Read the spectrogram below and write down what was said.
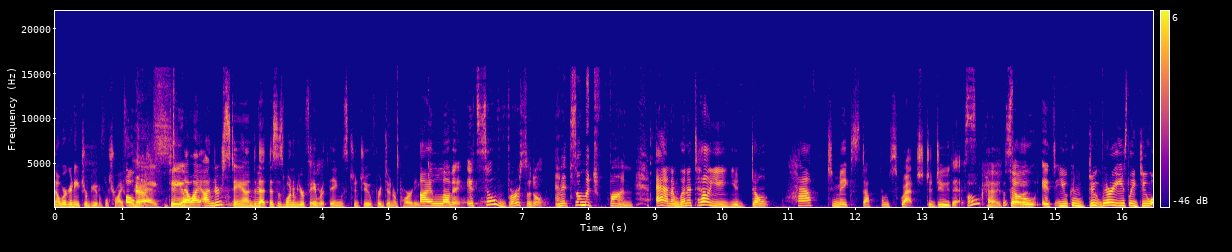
Now we're gonna eat your beautiful trifle. Okay, Yes. deal. Now I mm-hmm. understand that this is one of your favorite things to do for dinner party. I love it. It's so versatile and it's so much fun. And I'm going to tell you, you don't have to make stuff from scratch to do this. Okay, that's so it's you can do very easily do uh,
